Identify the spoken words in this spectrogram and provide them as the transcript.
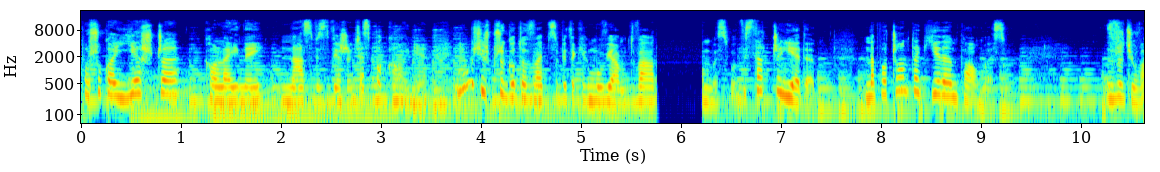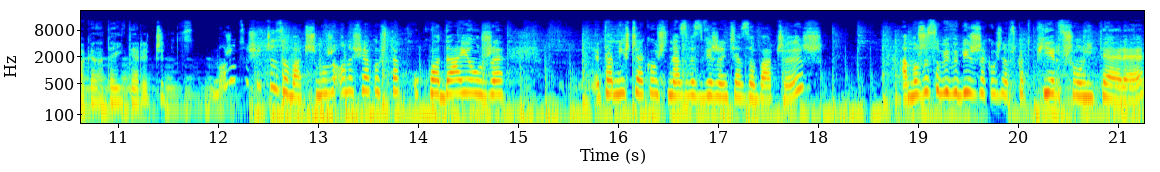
poszukaj jeszcze kolejnej nazwy zwierzęcia. Spokojnie. Nie musisz przygotowywać sobie, tak jak mówiłam, dwa pomysły. Wystarczy jeden. Na początek jeden pomysł. Zwróć uwagę na te litery. Czy może coś jeszcze zobaczysz? Może one się jakoś tak układają, że tam jeszcze jakąś nazwę zwierzęcia zobaczysz? A może sobie wybierzesz jakąś na przykład pierwszą literę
